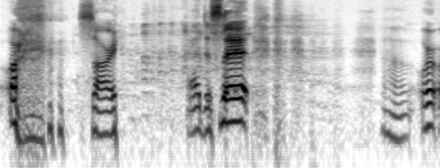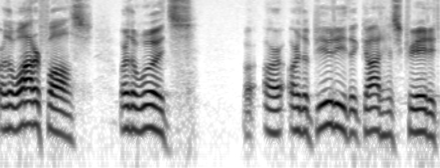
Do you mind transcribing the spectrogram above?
or sorry. I had to say it. Uh, or, or the waterfalls, or the woods, or, or, or, the beauty that God has created,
